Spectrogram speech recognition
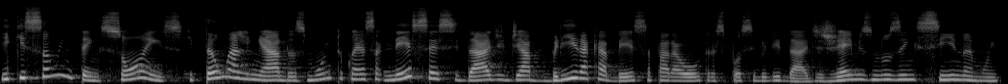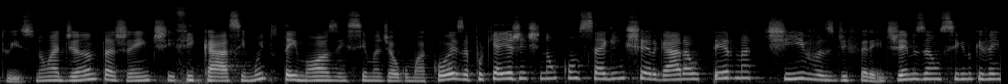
e que são intenções que estão alinhadas muito com essa necessidade de abrir a cabeça para outras possibilidades. Gêmeos nos ensina muito isso. Não adianta a gente ficar assim muito teimosa em cima de alguma coisa, porque aí a gente não consegue enxergar alternativas diferentes. Gêmeos é um signo que vem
